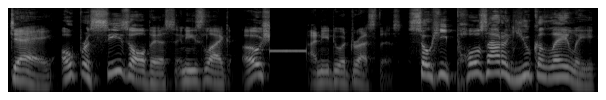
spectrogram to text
day, Oprah sees all this and he's like, oh sh. I need to address this. So he pulls out a ukulele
